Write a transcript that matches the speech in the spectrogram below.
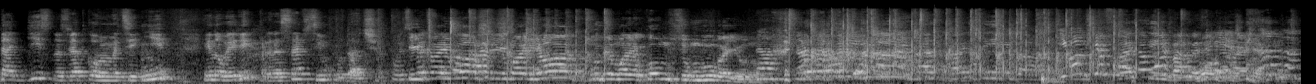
да, дійсно святковими ці дні, і Новий рік принесе всім удачі. І хай ваш маяк буде маяком всьому району. Спасибо. І вам ще фото можна.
